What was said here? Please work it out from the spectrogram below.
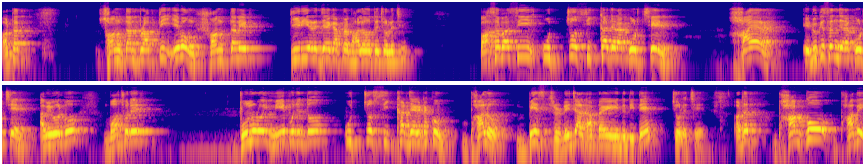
অর্থাৎ সন্তান প্রাপ্তি এবং সন্তানের কেরিয়ারের জায়গা আপনার ভালো হতে চলেছে। পাশাপাশি উচ্চ শিক্ষা যারা করছেন হায়ার এডুকেশন যারা করছেন, আমি বলব বছরের পনেরোই মে পর্যন্ত উচ্চ শিক্ষার জায়গাটা খুব ভালো বেস্ট রেজাল্ট আপনাকে কিন্তু দিতে চলেছে। অর্থাৎ ভাগ্যভাবে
